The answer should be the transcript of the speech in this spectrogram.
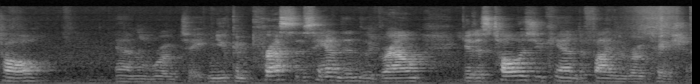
tall, and rotate. And you can press this hand into the ground, get as tall as you can to find the rotation.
